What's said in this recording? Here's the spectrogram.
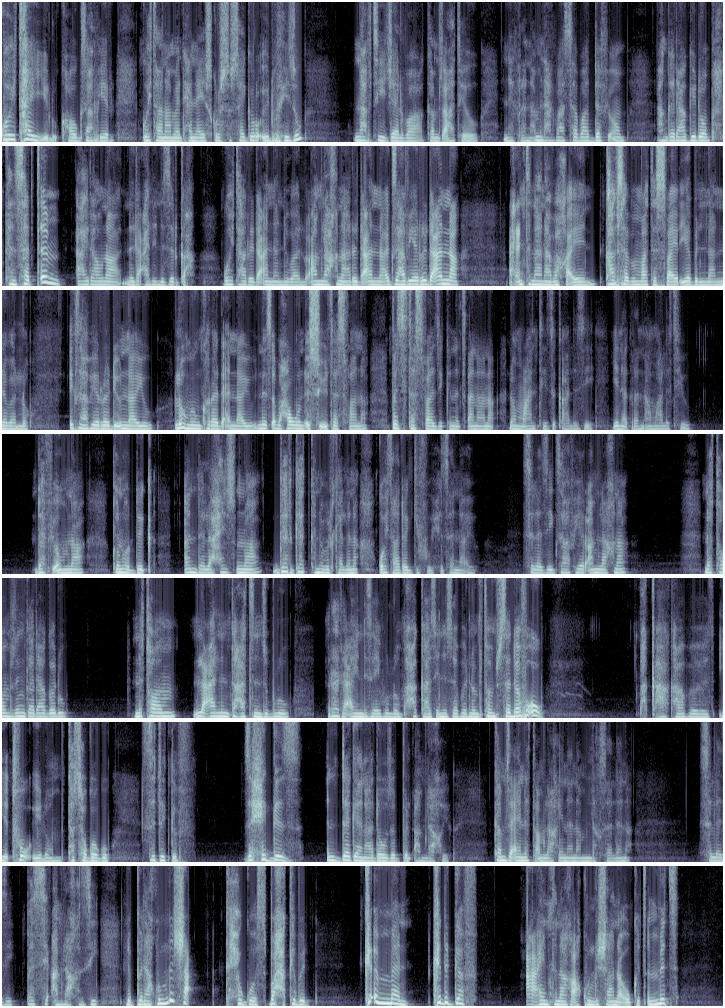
ጎይታይ ኢሉ ካብ እግዚኣብሄር ጎይታና መድሕና የሱስ ክርስቶስ ሰጊሮ ኢዱ ሒዙ ናብቲ ጀልባ ከም ዝኣተዩ ነግረና ምናልባት ሰባት ደፊኦም ኣንገዳጊዶም ክንሰጥም ኣይዳውና ንላዓሊ ንዝርጋሕ ጎይታ ርድኣና ንበሉ ኣምላኽና ርድኣና እግዚኣብሄር ርድኣና ኣዕንትና ናባካ እየን ካብ ሰብማ ተስፋ የብልና ንበሎ እግዚኣብሄር ረድኡና እዩ ሎሚ እውን ክረድኣና እዩ ንፅባሕ እውን እሱ እዩ ተስፋና በዚ ተስፋ እዚ ክንፀናና ሎማዓንቲ ዝቃል እዚ ይነግረና ማለት እዩ ደፊኦምና ክንወድቅ ዕንደላ ሒዙና ገድገድ ክንብል ከለና ጎይታ ደጊፉ ይሕዘና እዩ ስለዚ እግዚኣብሄር ኣምላኽና ነቶም ዝንገዳገዱ ነቶም ላዓልን ታሓትን ዝብሉ ረዳኣይ ንዘይብሎም ሓጋዚ ንዘበሎም እቶም ዝተደፍኡ በቃ ካብ ይጥፍኡ ኢሎም ተሰጎጉ ዝድግፍ ዝሕግዝ እንደገና ደው ዘብል ኣምላኽ እዩ ከምዚ ዓይነት ኣምላኽ ኢና ናምልኽ ዘለና ስለዚ በዚ ኣምላኽ እዚ ልብና ኩሉ ሻዕ ክሕጎስ ባሕ ክብል ክእመን ክድገፍ ዓዓይነትና ከዓ ኩሉ ሻ ናኡ ክጥምት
